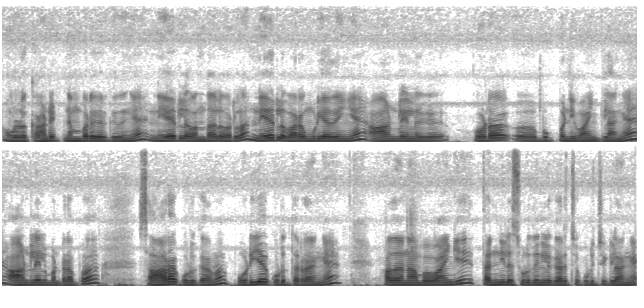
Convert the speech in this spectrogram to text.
அவங்களோட காண்டாக்ட் நம்பர் இருக்குதுங்க. நேரில் வந்தாலும் வரலாம். நேரில் வர முடியாதவங்க ஆன்லைனில் கூட புக் பண்ணி வாங்கிக்கலாங்க. ஆன்லைன் பண்ணுறப்ப சாராக கொடுக்காம பொடியாக கொடுத்துட்றாங்க. அதை நாம் வாங்கி தண்ணியில் சுடுதண்ணியில் கரைச்சி குடிச்சிக்கலாங்க.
